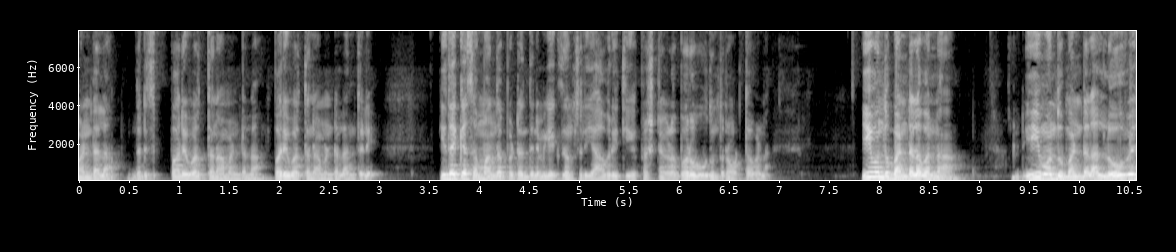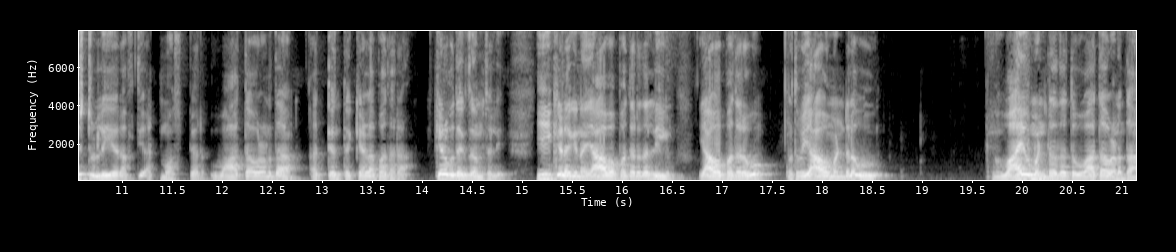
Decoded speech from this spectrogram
ಮಂಡಲ ದಟ್ ಇಸ್ ಪರಿವರ್ತನಾ ಮಂಡಲ ಪರಿವರ್ತನಾ ಮಂಡಲ ಅಂತೇಳಿ. ಇದಕ್ಕೆ ಸಂಬಂಧಪಟ್ಟಂತೆ ನಿಮಗೆ ಎಕ್ಸಾಮ್ಸಲ್ಲಿ ಯಾವ ರೀತಿಯ ಪ್ರಶ್ನೆಗಳು ಬರಬಹುದು ಅಂತ ನೋಡ್ತಾ ಹೋಗೋಣ. ಈ ಒಂದು ಮಂಡಲವನ್ನು, ಈ ಒಂದು ಮಂಡಲ lowest layer of the atmosphere ವಾತಾವರಣದ ಅತ್ಯಂತ ಕೆಳ ಪದರ. ಕೇಳ್ಬೋದು ಎಕ್ಸಾಮ್ಸಲ್ಲಿ ಈ ಕೆಳಗಿನ ಯಾವ ಪದರದಲ್ಲಿ ಯಾವ ಪದರವು ಅಥವಾ ಯಾವ ಮಂಡಲವು ವಾಯುಮಂಡಲದ ಅಥವಾ ವಾತಾವರಣದ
